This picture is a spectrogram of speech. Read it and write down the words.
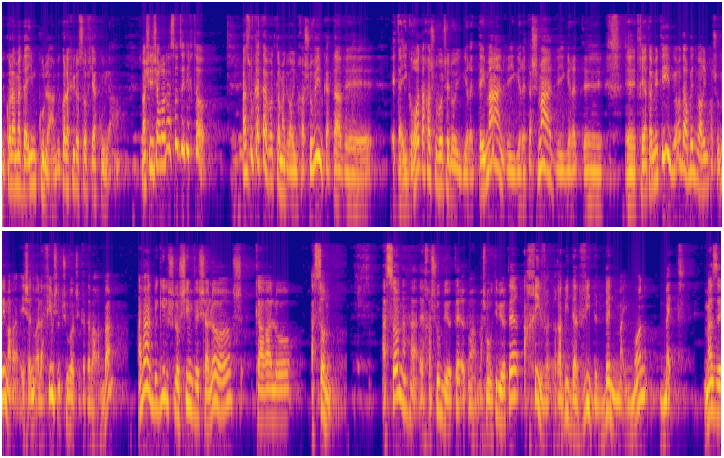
וכל המדעים כולם, וכל הפילוסופיה כולה. מה שנשאר לו לעשות זה לכתוב. אז הוא כתב עוד כמה דברים חשובים, כתב אה, את האיגרות החשובות שלו, איגרת תימן, ואיגרת השמד, ואיגרת אה, אה, תחיית המתים, ועוד הרבה דברים חשובים, יש לנו אלפים של תשובות שכתב הרמב"ם, אבל בגיל 33 קרה לו אסון. אסון החשוב ביותר, כלומר המשמעותי ביותר, אחיו רבי דוד בן מימון מת. מה זה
